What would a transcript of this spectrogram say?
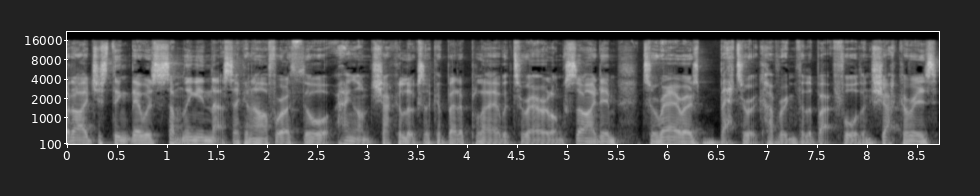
But I just think there was something in that second half where I thought, hang on, Xhaka looks like a better player with Torreira alongside him. Torreira's better at covering for the back four than Xhaka is.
